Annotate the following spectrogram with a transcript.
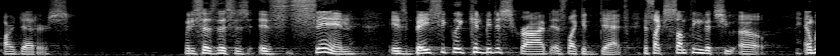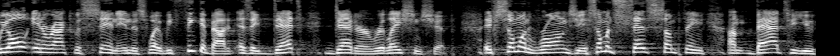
our debtors. What he says this is, is sin is basically can be described as like a debt. It's like something that you owe. And we all interact with sin in this way. We think about it as a debt debtor relationship. If someone wrongs you, if someone says something um, bad to you,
